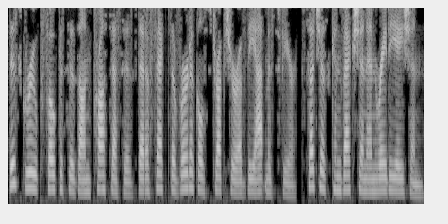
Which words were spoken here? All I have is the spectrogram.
This group focuses on processes that affect the vertical structure of the atmosphere, such as convection and radiation.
